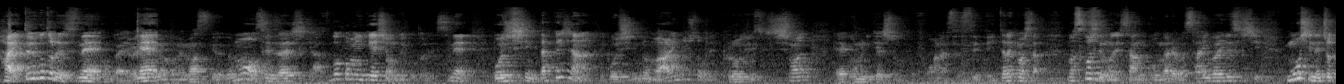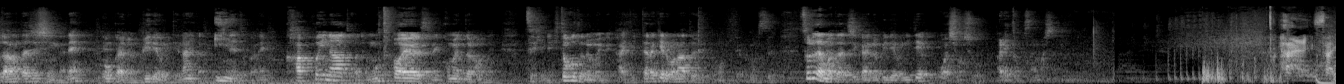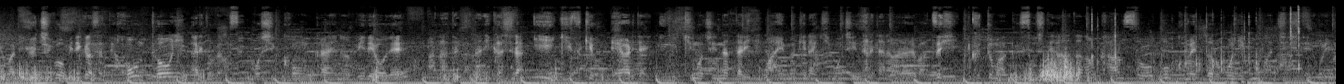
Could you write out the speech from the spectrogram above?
はい、ということでですね、今回はね、まとめますけれども、潜在意識発動コミュニケーションということでですね、ご自身だけじゃなくて、ご自身の周りの人をね、プロデュースしてしまう、えー、コミュニケーションお話しさせていただきました、まあ、少しでもね参考になれば幸いですしもしねちょっとあなた自身がね今回のビデオを見て何かいいねとかねかっこいいなとかね思った場合はですねコメントの方ねぜひね一言でもいいんで書いていただければなというふうに思っております。それではまた次回のビデオにてお会いしましょう。ありがとうございました。はい最後まで YouTube を見てくださって本当にありがとうございます。もしデオであなたが何かしらいい気づきを得られたりいい気持ちになったり前向きな気持ちになれたのであればぜひグッドマークそしてあなたの感想をコメントの方にお待ちして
